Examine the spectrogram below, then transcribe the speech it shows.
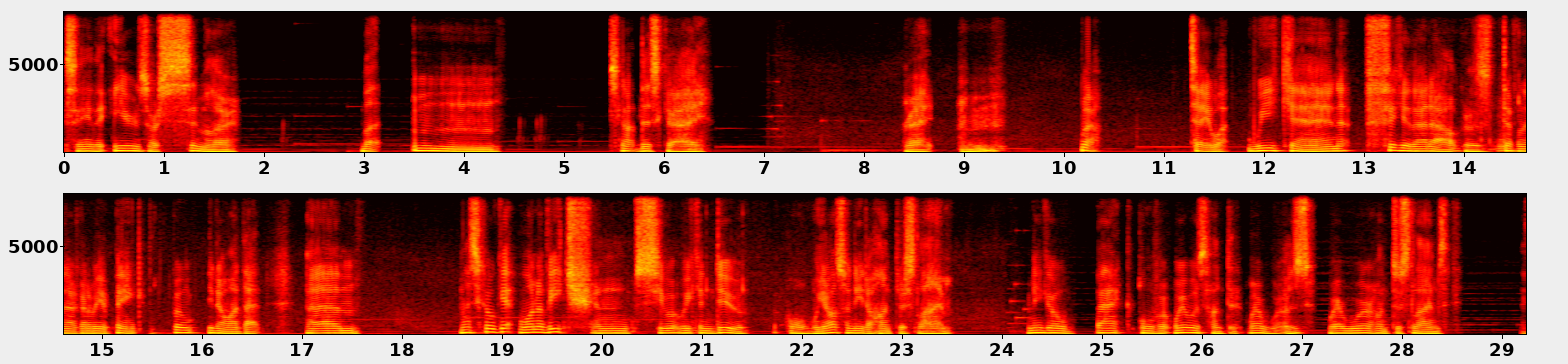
See, the ears are similar. But, hmm, it's not this guy. Right. Hmm. Tell you what, we can figure that out because definitely not going to be a pink. Boom, you don't want that. Um, let's go get one of each and see what we can do. Oh, we also need a hunter slime. Let me go back over. Where was hunter? Where was? Where were hunter slimes? I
